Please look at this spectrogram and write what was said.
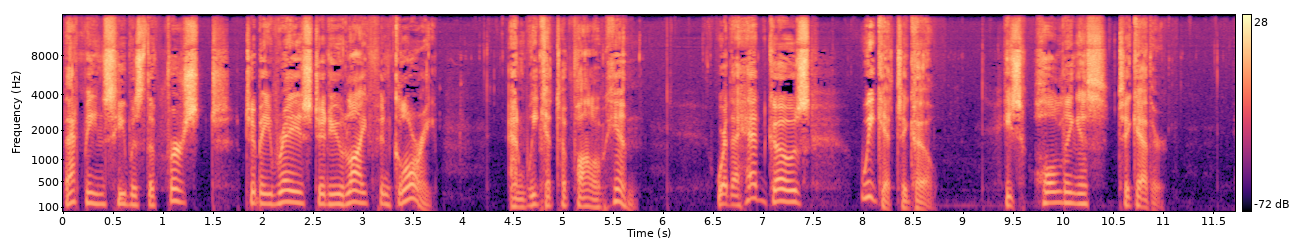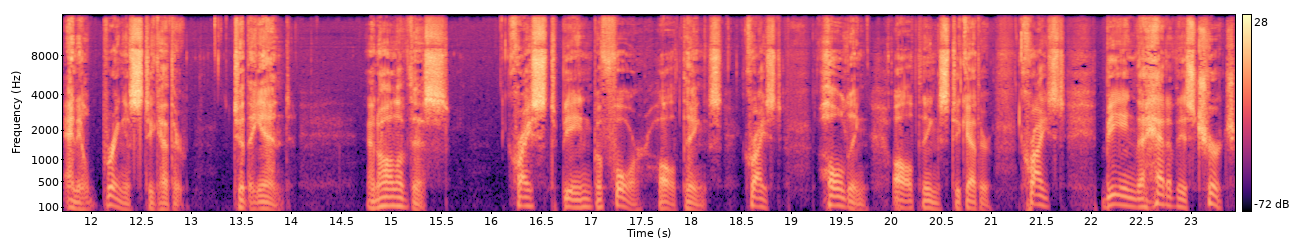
That means He was the first to be raised to new life and glory. And we get to follow Him. Where the head goes, we get to go. He's holding us together and He'll bring us together to the end. And all of this, Christ being before all things, Christ holding all things together, Christ being the head of His church,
